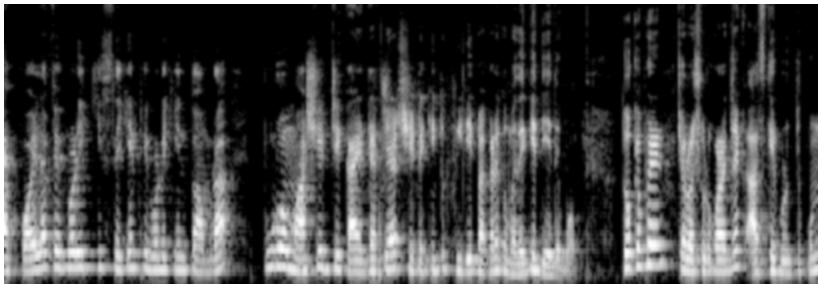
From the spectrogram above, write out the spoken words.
এক পয়লা ফেব্রুয়ারি কি সেকেন্ড ফেব্রুয়ারি কিন্তু আমরা পুরো মাসের যে কারেন্ট অ্যাফেয়ার সেটা কিন্তু পিডিএফ আকারে তোমাদেরকে দিয়ে দেবো। তোকে ফ্রেন্ড চলো শুরু করা যাক আজকের গুরুত্বপূর্ণ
